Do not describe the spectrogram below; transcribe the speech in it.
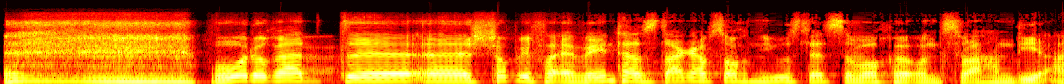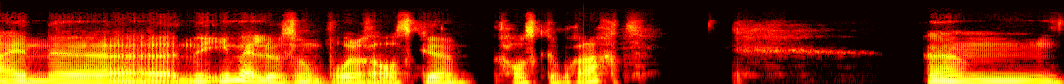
Wo du gerade äh, Shopify erwähnt hast, da gab es auch News letzte Woche und zwar haben die eine eine E-Mail-Lösung wohl rausge rausgebracht, ähm,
